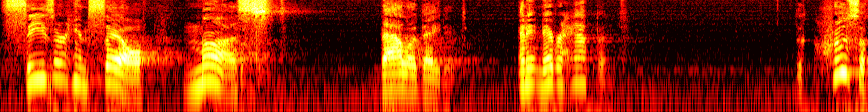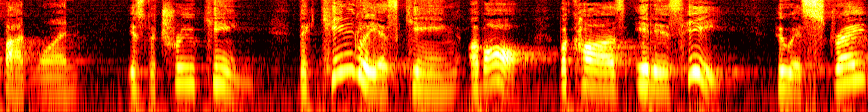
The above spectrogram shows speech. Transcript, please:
Caesar himself must validate it. And it never happened. The crucified one is the true king, the kingliest king of all, because it is he who is straight,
